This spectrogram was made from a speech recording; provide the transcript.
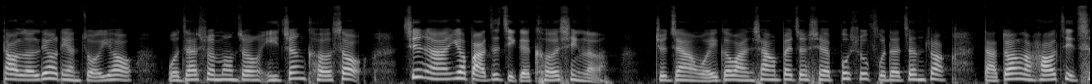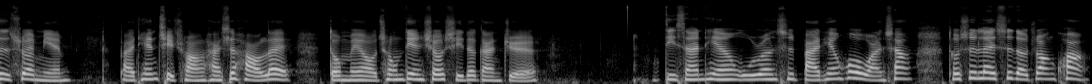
到了六点左右，我在睡梦中一阵咳嗽，竟然又把自己给咳醒了。就这样，我一个晚上被这些不舒服的症状打断了好几次睡眠。白天起床还是好累，都没有充电休息的感觉。第三天，无论是白天或晚上，都是类似的状况。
